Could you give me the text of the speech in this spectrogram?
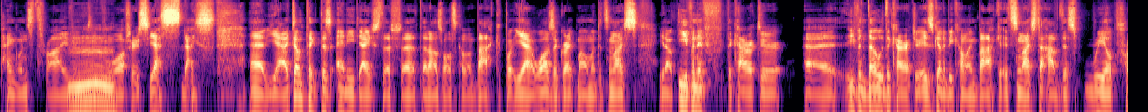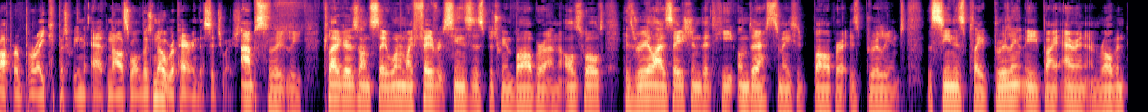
penguins thrive in deep waters. Yes, nice. Uh, yeah, I don't think there's any doubt that uh, that Oswald's coming back. But yeah, it was a great moment. It's nice, you know, even if the character. Uh, even though the character is going to be coming back, it's nice to have this real proper break between Ed and Oswald. There's no repairing this situation. Absolutely. Claire goes on to say one of my favourite scenes is between Barbara and Oswald. His realization that he underestimated Barbara is brilliant. The scene is played brilliantly by Erin and Robin.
